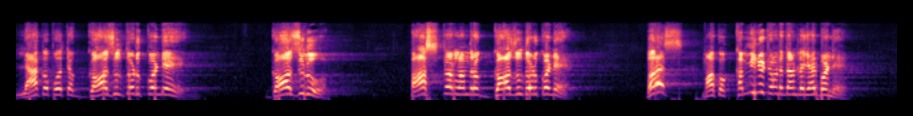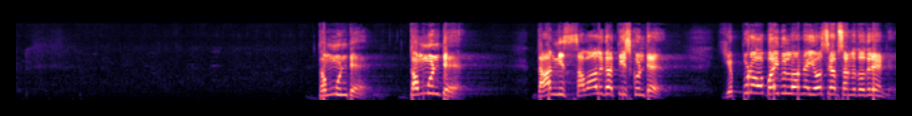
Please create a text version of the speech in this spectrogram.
లేకపోతే గాజులు తొడుక్కోండి. గాజులు. పాస్టర్లు అందరూ గాజులు తొడుక్కోండి. బస్ మాకు కమ్యూనిటీ ఉండే దాంట్లో చేర్పండి దమ్ముంటే దమ్ముంటే దాన్ని సవాలుగా తీసుకుంటే ఎప్పుడో బైబిల్లో ఉన్న యోసేపు సంగతి వదిలేయండి.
